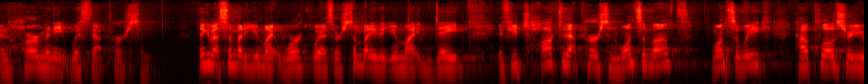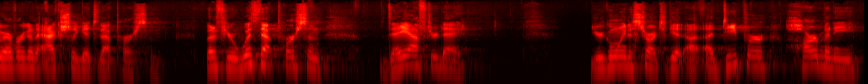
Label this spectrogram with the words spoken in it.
and harmony with that person. Think about somebody you might work with or somebody that you might date. If you talk to that person once a month, once a week, how close are you ever going to actually get to that person? But if you're with that person day after day, you're going to start to get a, a deeper harmony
